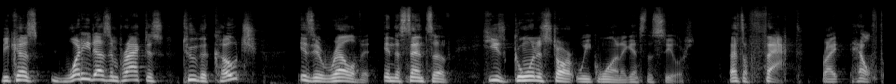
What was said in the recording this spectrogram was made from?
Because what he does in practice to the coach is irrelevant in the sense of he's going to start week one against the Steelers. That's a fact, right? Health.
